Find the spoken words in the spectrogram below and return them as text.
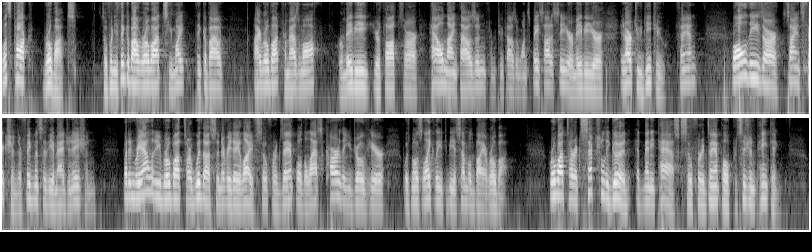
Let's talk robots. So when you think about robots, you might think about I, Robot from Asimov, or maybe your thoughts are HAL 9000 from 2001 Space Odyssey, or maybe you're an R2-D2 fan. Well, all of these are science fiction. They're figments of the imagination. But in reality, robots are with us in everyday life. So for example, the last car that you drove here was most likely to be assembled by a robot. Robots are exceptionally good at many tasks. So for example, precision painting,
